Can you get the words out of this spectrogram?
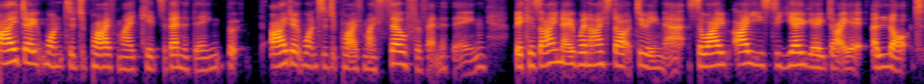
I don't want to deprive my kids of anything, but I don't want to deprive myself of anything because I know when I start doing that. So I, I used to yo yo diet a lot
